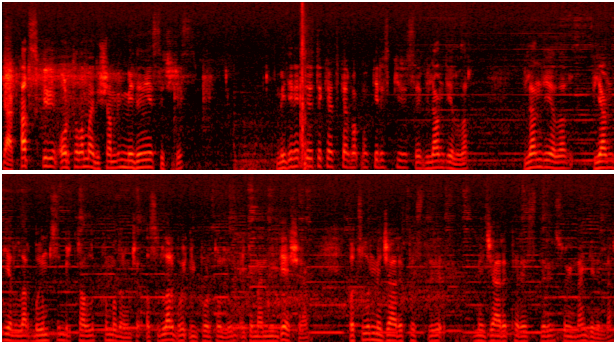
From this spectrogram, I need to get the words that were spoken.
Ya Katskir'in ortalamaya düşen bir medeniyet seçeceğiz. Medeniyetlere teker teker bakmak gerekirse Vilandiyalılar Vilandiyalılar, Viyandiyalılar bağımsız bir krallık kurmadan önce asırlar boyu imparatorluğun egemenliğinde yaşayan batılı mecarepestleri, mecareperestlerin soyundan gelirler.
